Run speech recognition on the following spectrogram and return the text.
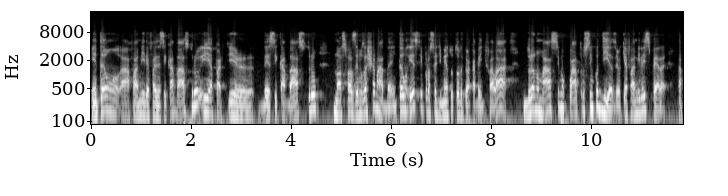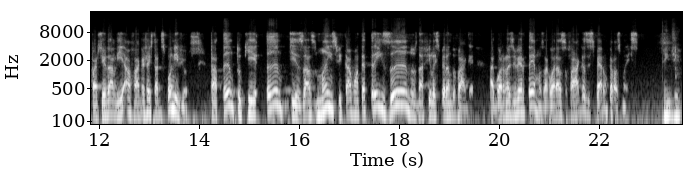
Então a família faz esse cadastro e a partir desse cadastro nós fazemos a chamada. Então este procedimento todo que eu acabei de falar dura no máximo quatro, cinco dias, é o que a família espera. A partir dali a vaga já está disponível. Para tanto que antes as mães ficavam até três anos na fila esperando vaga. Agora nós invertemos, agora as vagas esperam pelas mães. Entendi.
